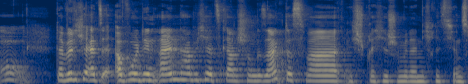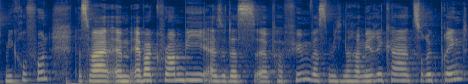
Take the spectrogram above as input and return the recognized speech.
Oh. Da würde ich als, obwohl den einen habe ich jetzt gerade schon gesagt, das war, ich spreche schon wieder nicht richtig ins Mikrofon, das war ähm, Abercrombie, also das äh, Parfüm, was mich nach Amerika zurückbringt.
